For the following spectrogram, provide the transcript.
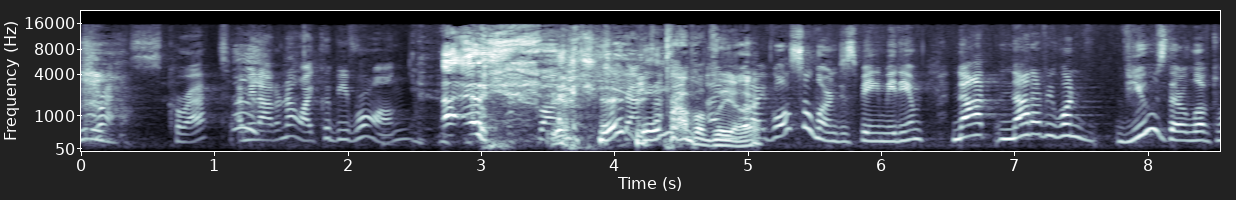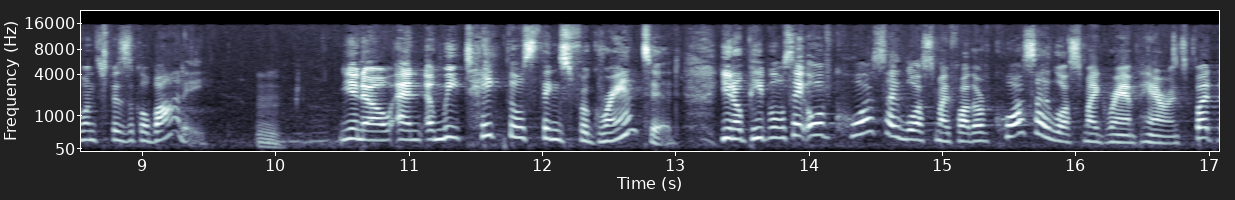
dress, correct? I mean, I don't know. I could be wrong. Could be. Probably I- what are. I've also learned as being a medium, not not everyone views their loved one's physical body. Hmm. You know, and, and we take those things for granted. You know, people will say, oh, of course I lost my father. Of course I lost my grandparents. But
